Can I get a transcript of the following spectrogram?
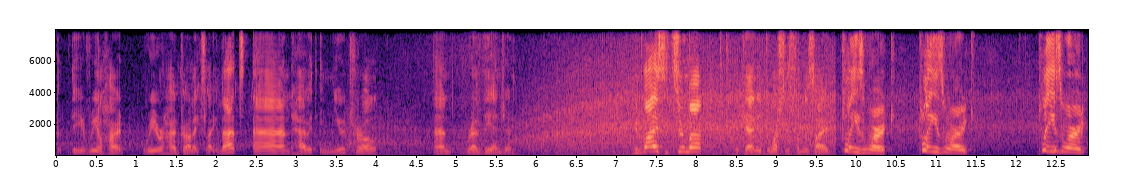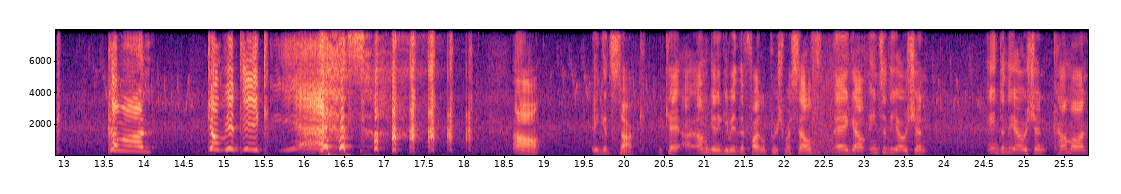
put the real hard rear hydraulics like that and have it in neutral and rev the engine. Goodbye, Satsuma! Okay, I need to watch this from the side. Please work! Please work! Please work! Come on! Don't be a dick! Yes! oh, it gets stuck. Okay, I am gonna give it the final push myself. There you go, into the ocean. Into the ocean, come on.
